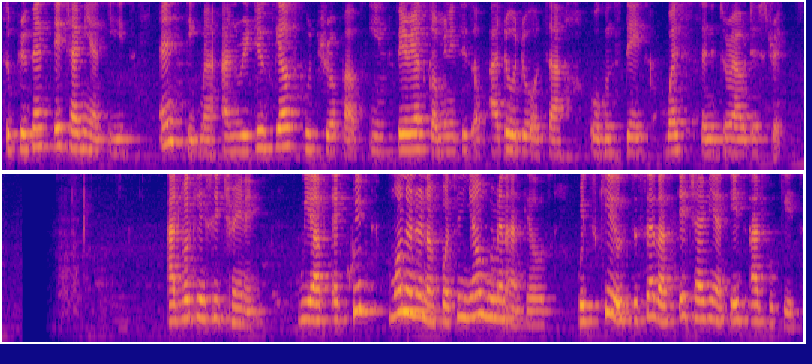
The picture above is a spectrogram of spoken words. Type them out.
to prevent HIV and AIDS, end stigma, and reduce girls' school dropouts in various communities of Ado-Odo Ota, Ogun State, West Senatorial District. Advocacy training. We have equipped 114 young women and girls with skills to serve as HIV and AIDS advocates,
